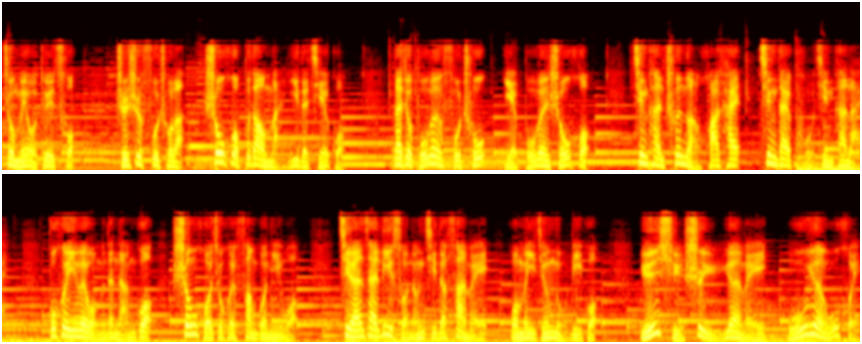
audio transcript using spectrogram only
就没有对错，只是付出了，收获不到满意的结果，那就不问付出，也不问收获，静看春暖花开，静待苦尽甘来。不会因为我们的难过，生活就会放过你我。既然在力所能及的范围，我们已经努力过。允许事与愿违，无怨无悔。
